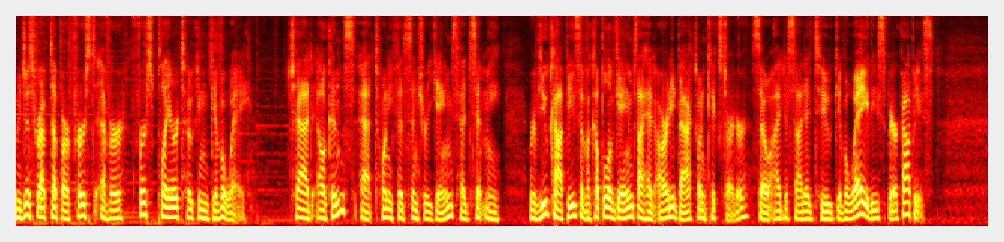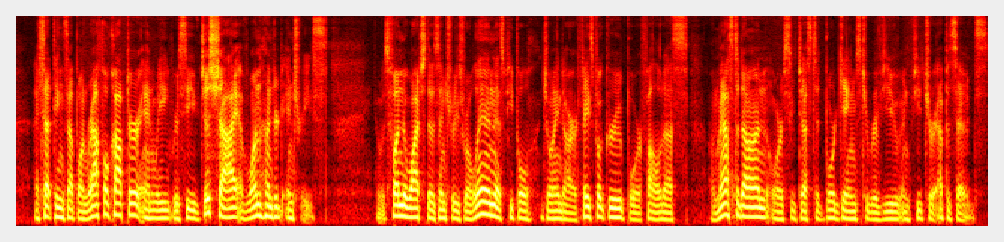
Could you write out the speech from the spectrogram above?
We just wrapped up our first ever First Player Token giveaway. Chad Elkins at 25th Century Games had sent me review copies of a couple of games I had already backed on Kickstarter, so I decided to give away these spare copies. I set things up on Rafflecopter and we received just shy of 100 entries. It was fun to watch those entries roll in as people joined our Facebook group or followed us on Mastodon or suggested board games to review in future episodes.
